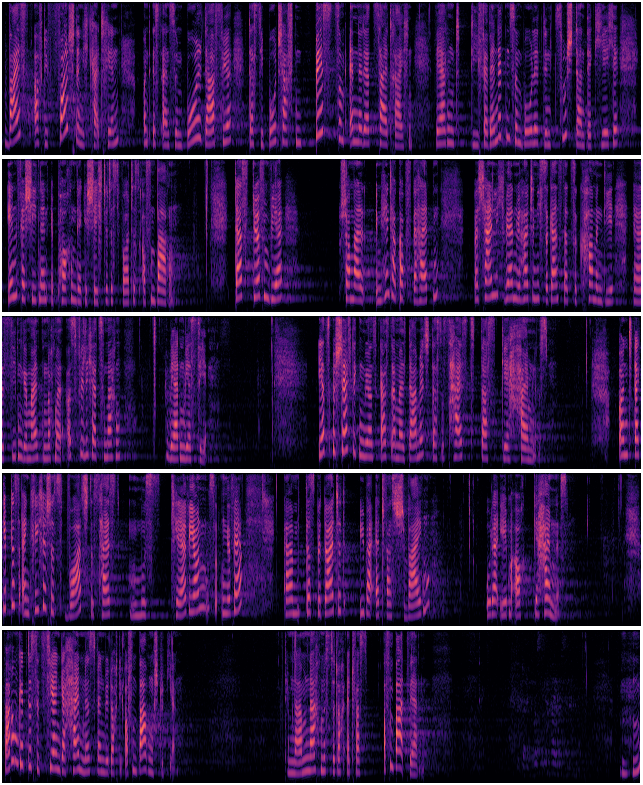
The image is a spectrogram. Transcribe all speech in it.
weist auf die Vollständigkeit hin und ist ein Symbol dafür, dass die Botschaften bis zum Ende der Zeit reichen, während die verwendeten Symbole den Zustand der Kirche in verschiedenen Epochen der Geschichte des Wortes offenbaren. Das dürfen wir schon mal im Hinterkopf behalten. Wahrscheinlich werden wir heute nicht so ganz dazu kommen, die äh, sieben Gemeinden noch mal ausführlicher zu machen. Werden wir sehen. Jetzt beschäftigen wir uns erst einmal damit, dass es heißt das Geheimnis. Und da gibt es ein griechisches Wort, das heißt Mysterion, so ungefähr. Ähm, das bedeutet über etwas schweigen oder eben auch Geheimnis. Warum gibt es jetzt hier ein Geheimnis, wenn wir doch die Offenbarung studieren? Dem Namen nach müsste doch etwas offenbart werden. Mhm.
